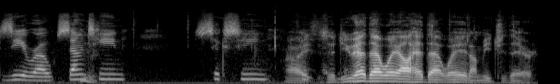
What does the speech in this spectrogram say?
zero, 17, 16. All right, so do you head that way, I'll head that way, and I'll meet you there.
